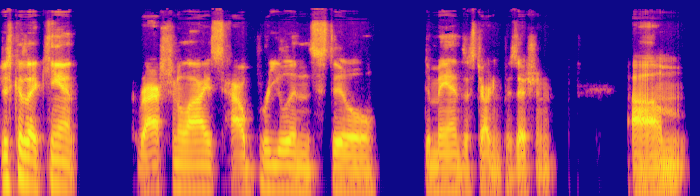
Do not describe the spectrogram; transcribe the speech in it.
Just because I can't rationalize how Breeland still demands a starting position. Um,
